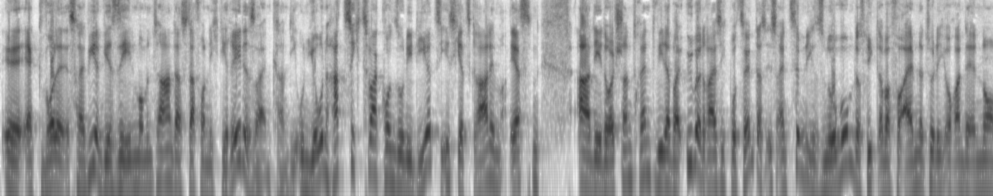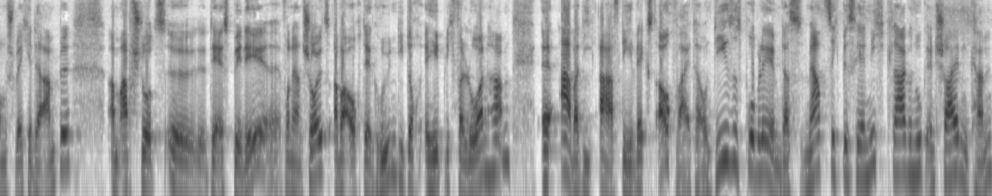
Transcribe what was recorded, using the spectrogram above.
Äh, er wolle es halbieren. Wir sehen momentan, dass davon nicht die Rede sein kann. Die Union hat sich zwar konsolidiert, sie ist jetzt gerade im ersten AD-Deutschland-Trend wieder bei über 30 Prozent. Das ist ein ziemliches Novum. Novum. Das liegt aber vor allem natürlich auch an der enormen Schwäche der Ampel, am Absturz äh, der SPD äh, von Herrn Scholz, aber auch der Grünen, die doch erheblich verloren haben. Äh, aber die AfD wächst auch weiter. Und dieses Problem, dass Merz sich bisher nicht klar genug entscheiden kann,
